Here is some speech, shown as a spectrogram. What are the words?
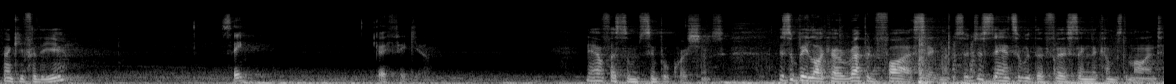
Thank you for the year. See? Go figure. Now for some simple questions. This will be like a rapid fire segment, so just answer with the first thing that comes to mind.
